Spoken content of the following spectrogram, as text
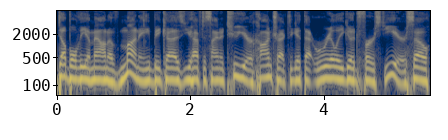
double the amount of money because you have to sign a two year contract to get that really good first year. So,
